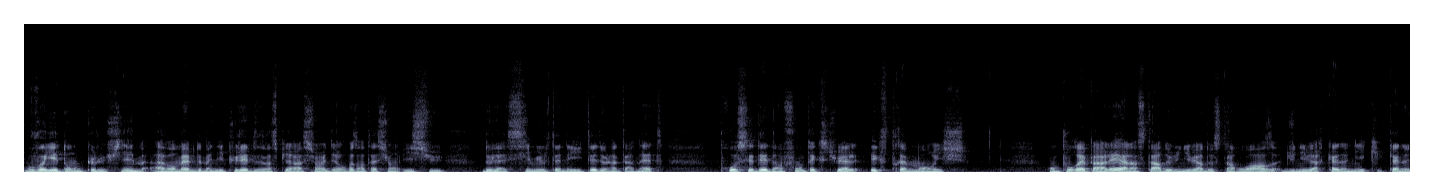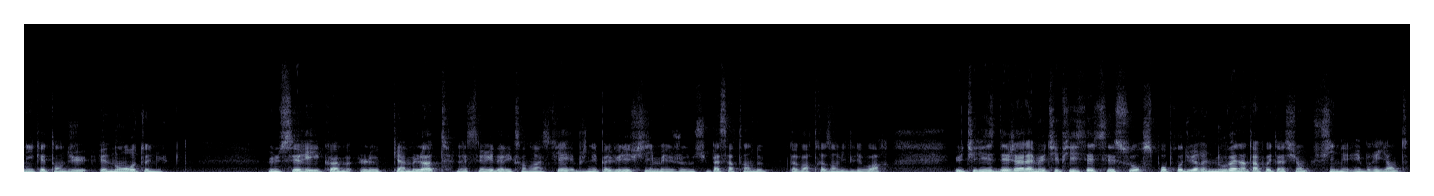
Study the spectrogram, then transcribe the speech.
Vous voyez donc que le film, avant même de manipuler des inspirations et des représentations issues de la simultanéité de l'Internet, procédait d'un fond textuel extrêmement riche. On pourrait parler, à l'instar de l'univers de Star Wars, d'univers canonique, canonique étendu et non retenu. Une série comme le Camelot, la série d'Alexandre Astier, je n'ai pas vu les films et je ne suis pas certain d'avoir très envie de les voir, utilise déjà la multiplicité de ses sources pour produire une nouvelle interprétation, fine et brillante,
